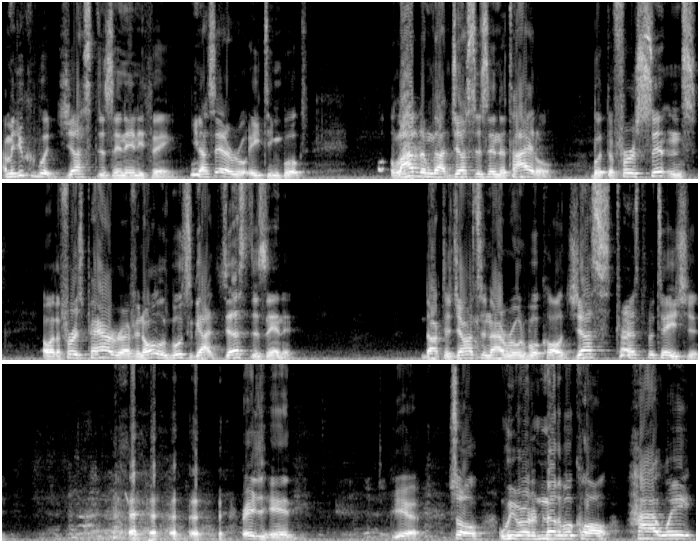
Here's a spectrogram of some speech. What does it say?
I mean, you could put justice in anything. You know, I said I wrote 18 books. A lot of them got justice in the title, but the first sentence or the first paragraph in all those books got justice in it. Dr. Johnson and I wrote a book called Just Transportation. Raise your hand. Yeah. So we wrote another book called Highway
